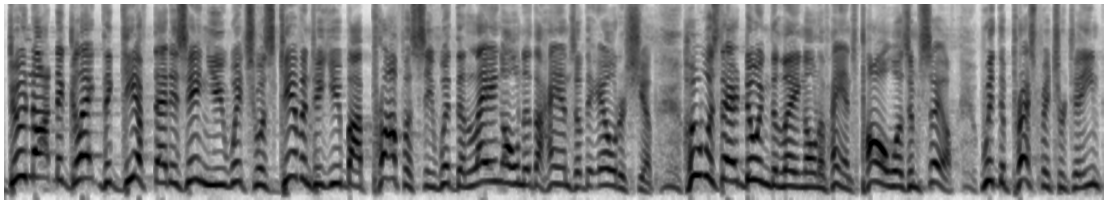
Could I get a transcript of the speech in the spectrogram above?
Do not neglect the gift that is in you, which was given to you by prophecy with the laying on of the hands of the eldership. Who was there doing the laying on of hands? Paul was himself with the presbytery team,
